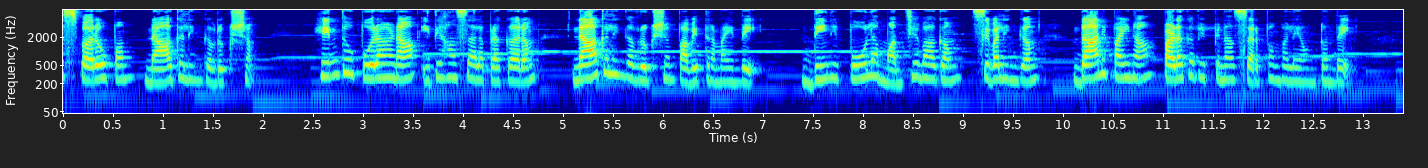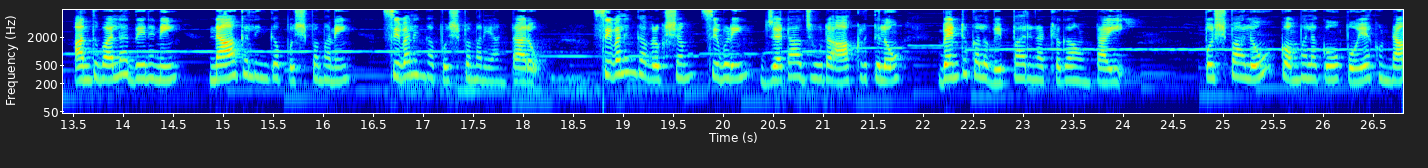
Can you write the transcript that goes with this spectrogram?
స్వరూపం నాగలింగ వృక్షం. హిందూ పురాణ ఇతిహాసాల ప్రకారం నాగలింగ వృక్షం పవిత్రమైంది. దీని పూల మధ్య భాగం శివలింగం దానిపైన పడక విప్పిన సర్పం వలె ఉంటుంది. అందువల్ల దీనిని నాగలింగ పుష్పమని శివలింగ పుష్పమని అంటారు. శివలింగ వృక్షం శివుడి జటాజూట ఆకృతిలో వెంట్రుకలు విప్పారినట్లుగా ఉంటాయి. పుష్పాలు కొమ్మలకు పోయకుండా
